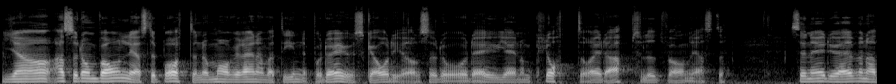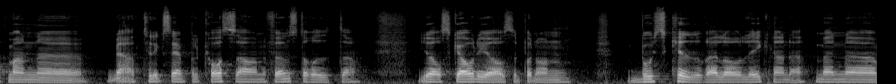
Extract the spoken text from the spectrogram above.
Ja, alltså de vanligaste brotten, de har vi redan varit inne på. Det är ju skadegörelse då och det är ju genom klotter är det absolut vanligaste. Sen är det ju även att man, eh, ja, till exempel krossar en fönsterruta, gör skadegörelse på någon busskur eller liknande. Men eh,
